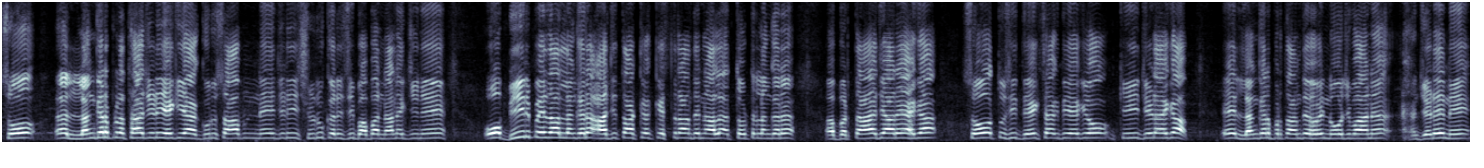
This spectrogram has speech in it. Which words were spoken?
ਸੋ ਲੰਗਰ ਪ੍ਰਥਾ ਜਿਹੜੀ ਹੈਗੀ ਆ ਗੁਰੂ ਸਾਹਿਬ ਨੇ ਜਿਹੜੀ ਸ਼ੁਰੂ ਕਰੀ ਸੀ ਬਾਬਾ ਨਾਨਕ ਜੀ ਨੇ ਉਹ 20 ਰੁਪਏ ਦਾ ਲੰਗਰ ਅੱਜ ਤੱਕ ਕਿਸ ਤਰ੍ਹਾਂ ਦੇ ਨਾਲ ਟੁੱਟ ਲੰਗਰ ਵਰਤਾਇਆ ਜਾ ਰਿਹਾ ਹੈਗਾ। ਸੋ ਤੁਸੀਂ ਦੇਖ ਸਕਦੇ ਹੈਗੇ ਹੋ ਕਿ ਜਿਹੜਾ ਹੈਗਾ ਇਹ ਲੰਗਰ ਵਰਤਾਉਂਦੇ ਹੋਏ ਨੌਜਵਾਨ ਜਿਹੜੇ ਨੇ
